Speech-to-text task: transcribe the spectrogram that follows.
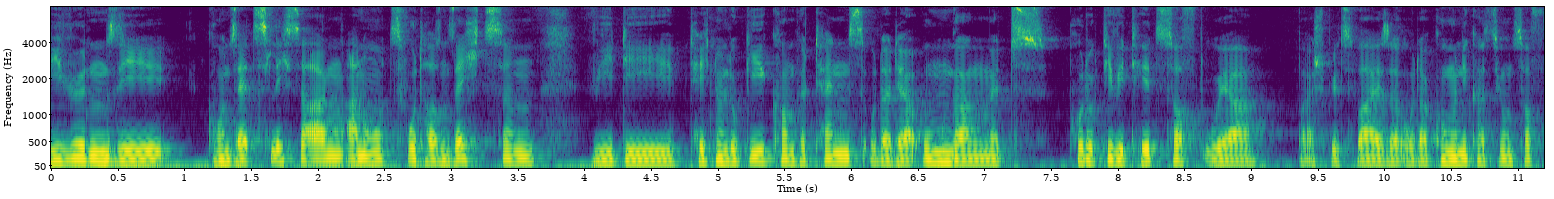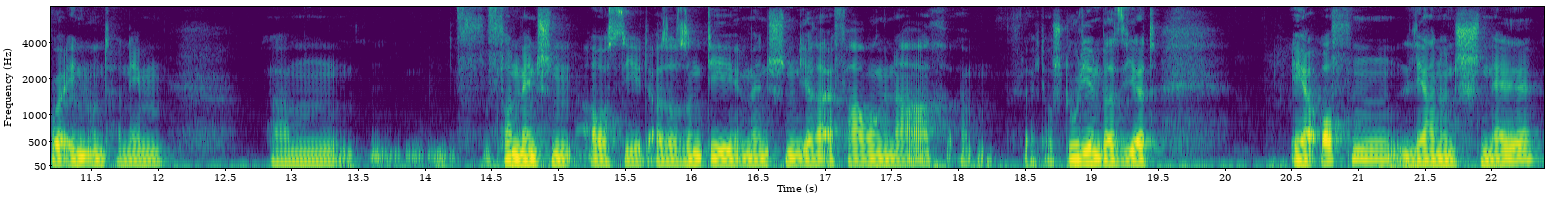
Wie würden Sie grundsätzlich sagen, anno 2016, wie die Technologiekompetenz oder der Umgang mit Produktivitätssoftware beispielsweise oder Kommunikationssoftware in Unternehmen ähm, von Menschen aussieht? Also sind die Menschen ihrer Erfahrung nach, ähm, vielleicht auch studienbasiert, eher offen, lernen schnell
